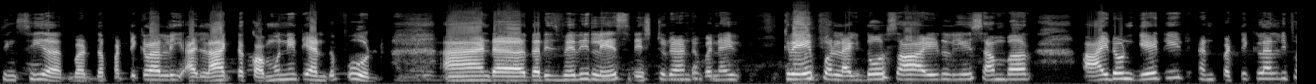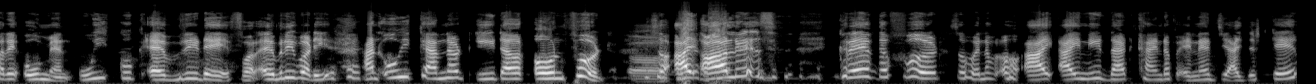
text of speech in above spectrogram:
things here, but the particularly I like the community and the food. And uh, there is very less restaurant when I crave for like dosa, idli, sambar. I don't get it, and particularly for a woman, we cook every day for everybody, and we cannot eat our own food. So i always crave the food. So whenever oh, i i need that kind of energy. I just came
